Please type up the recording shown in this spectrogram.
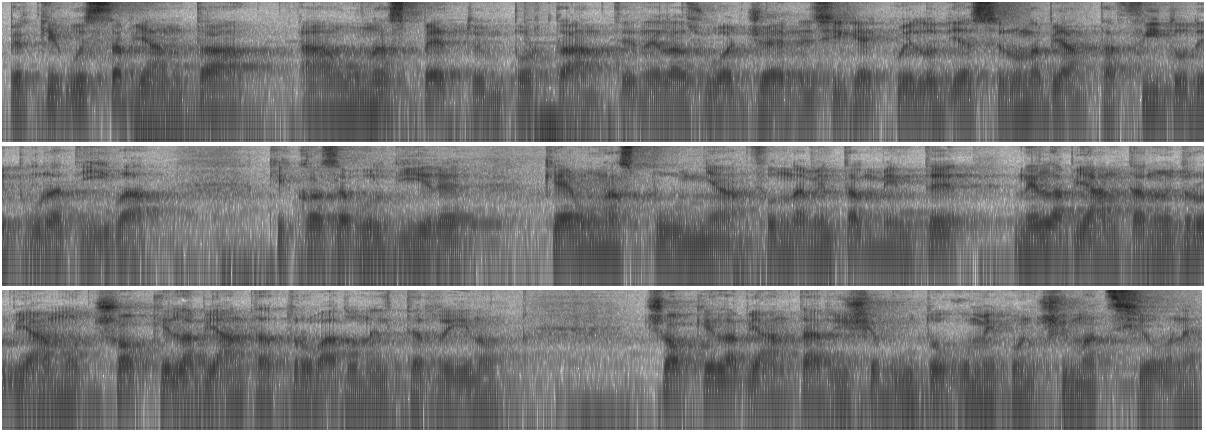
Perché questa pianta ha un aspetto importante nella sua genesi che è quello di essere una pianta fitodepurativa. Che cosa vuol dire? Che è una spugna. Fondamentalmente nella pianta noi troviamo ciò che la pianta ha trovato nel terreno, ciò che la pianta ha ricevuto come concimazione.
